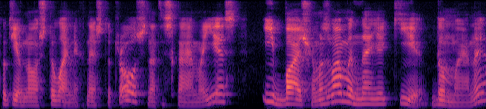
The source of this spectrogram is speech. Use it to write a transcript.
Тут є в налаштуваннях Nested Rows, натискаємо Yes. І бачимо з вами, на які домени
